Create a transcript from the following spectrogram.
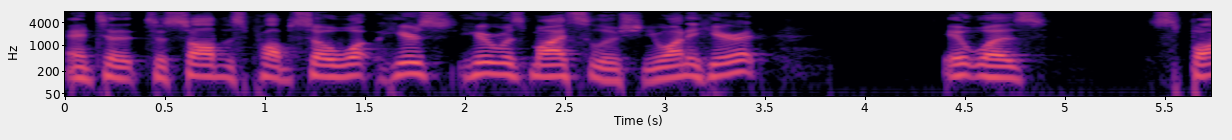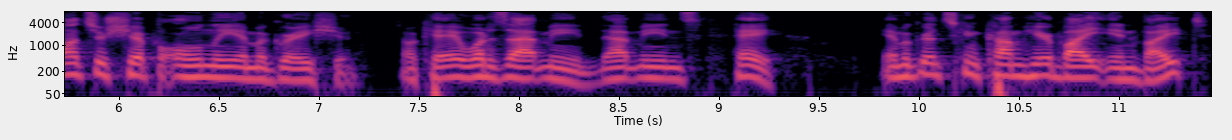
and to to solve this problem. So what here's here was my solution. You want to hear it? It was sponsorship only immigration. Okay, what does that mean? That means, hey, Immigrants can come here by invite.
